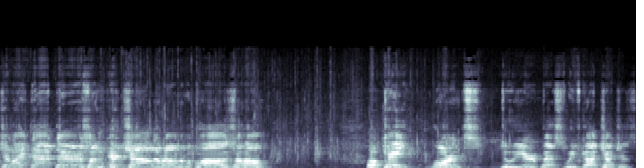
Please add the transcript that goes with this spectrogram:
Don't you like that there, Thunderchild? A round of applause, uh-huh. Okay, Lawrence, do your best. We've got judges.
